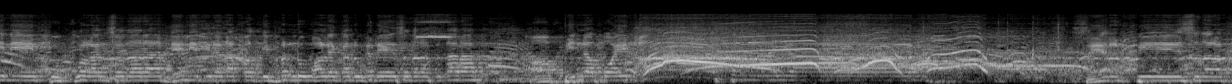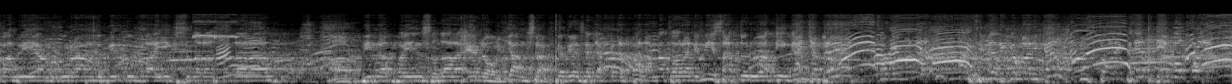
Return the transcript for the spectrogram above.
kali ini pukulan saudara Denny tidak dapat dibendung oleh kadu gede saudara-saudara Ah, pindah poin sayang Servis saudara Fahri yang kurang begitu baik saudara-saudara. Ah, pindah poin saudara Edo. Jamsa kecil saja ke depan. Angkat saudara ini satu dua tiga jebret. Bagaimana? Masih bisa dikembalikan. Dicolek saja tembok lagi.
